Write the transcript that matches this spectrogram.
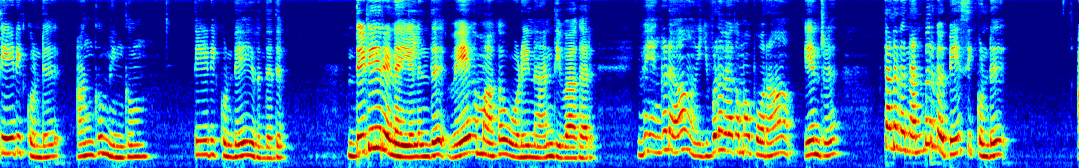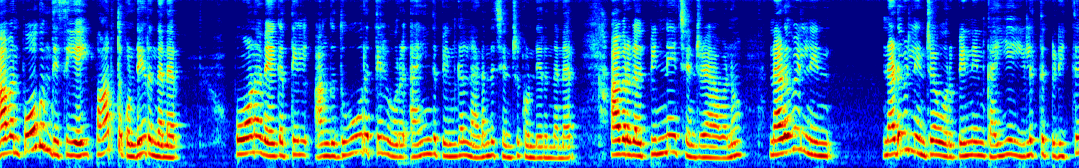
தேடிக்கொண்டு அங்கும் இங்கும் தேடிக்கொண்டே இருந்தது. திடீரென எழுந்து வேகமாக ஓடினான் திவாகர். இவன் எங்கடா? இவ்வளோ வேகமாக போகிறான் என்று தனது நண்பர்கள் பேசிக்கொண்டு அவன் போகும் திசையை பார்த்து கொண்டு இருந்தனர் போன வேகத்தில் அங்கு தூரத்தில் ஒரு ஐந்து பெண்கள் நடந்து சென்று கொண்டிருந்தனர். அவர்கள் பின்னே சென்ற அவனும் நடுவில் நின் நடுவில் நின்ற ஒரு பெண்ணின் கையை இழுத்து பிடித்து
